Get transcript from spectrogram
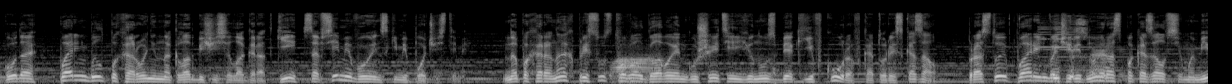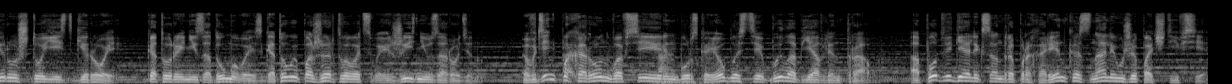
года парень был похоронен на кладбище села Городки со всеми воинскими почестями. На похоронах присутствовал глава Ингушетии Юнусбек Евкуров, который сказал, «Простой парень в очередной раз показал всему миру, что есть герои, которые, не задумываясь, готовы пожертвовать своей жизнью за Родину». В день похорон во всей Оренбургской области был объявлен траур. О подвиге Александра Прохоренко знали уже почти все.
